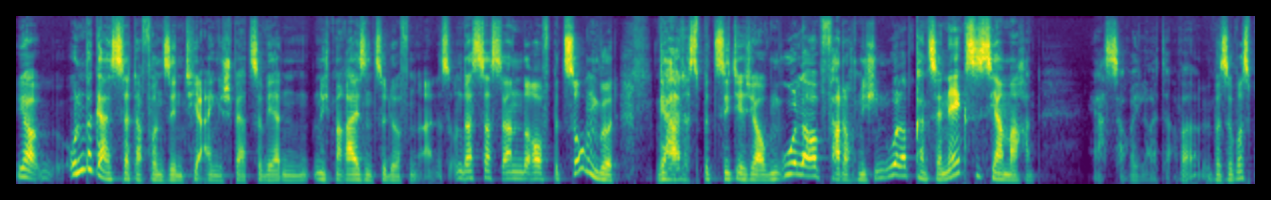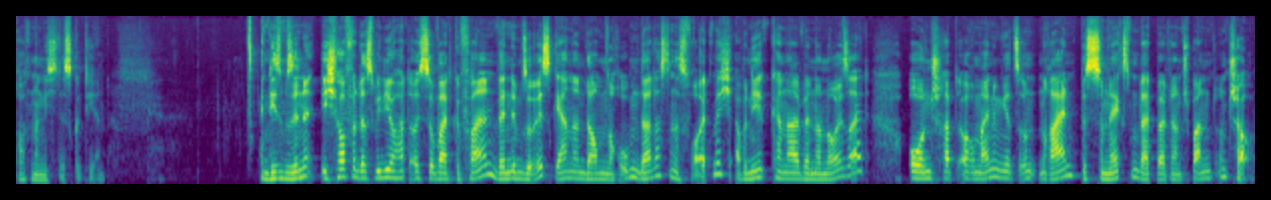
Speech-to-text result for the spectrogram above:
ja, unbegeistert davon sind, hier eingesperrt zu werden, nicht mal reisen zu dürfen und alles. Und dass das dann darauf bezogen wird, ja, das bezieht dich ja auf den Urlaub, fahr doch nicht in Urlaub, kannst ja nächstes Jahr machen. Ja, sorry Leute, aber über sowas braucht man nicht diskutieren. In diesem Sinne, ich hoffe, das Video hat euch soweit gefallen. Wenn dem so ist, gerne einen Daumen nach oben da lassen, das freut mich. Abonniert den Kanal, wenn ihr neu seid und schreibt eure Meinung jetzt unten rein. Bis zum nächsten, bleibt weiter entspannt und ciao.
